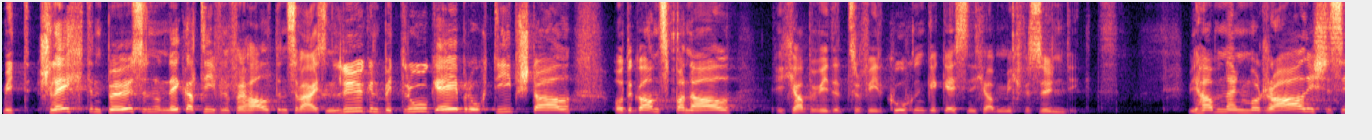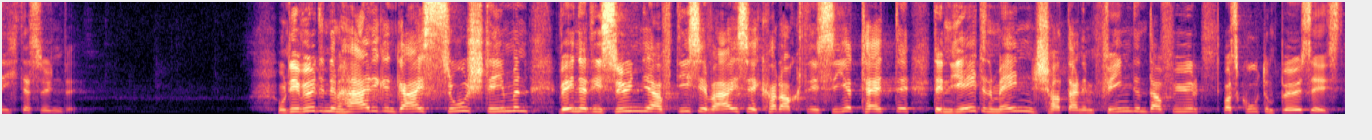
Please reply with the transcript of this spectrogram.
mit schlechten, bösen und negativen Verhaltensweisen. Lügen, Betrug, Ehebruch, Diebstahl oder ganz banal, ich habe wieder zu viel Kuchen gegessen, ich habe mich versündigt. Wir haben eine moralische Sicht der Sünde. Und wir würden dem Heiligen Geist zustimmen, wenn er die Sünde auf diese Weise charakterisiert hätte, denn jeder Mensch hat ein Empfinden dafür, was gut und böse ist.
